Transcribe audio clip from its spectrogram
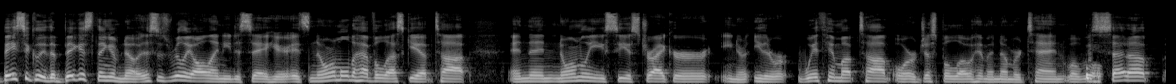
Basically, the biggest thing of note. This is really all I need to say here. It's normal to have Volesky up top, and then normally you see a striker, you know, either with him up top or just below him at number ten. Well, we set up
